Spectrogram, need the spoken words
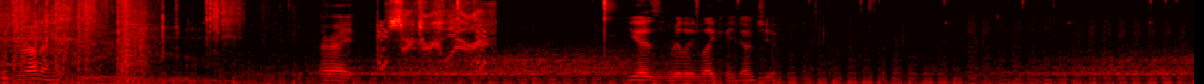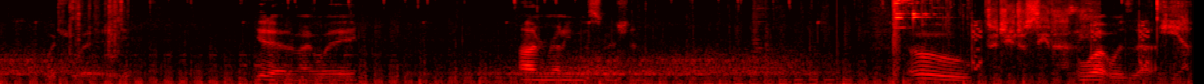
He's running. Alright, you guys really like me, don't you? Which way? Get out of my way. I'm running this mission. Oh, Did you just see that? what was that? Yep.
